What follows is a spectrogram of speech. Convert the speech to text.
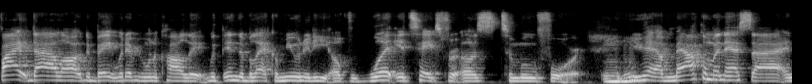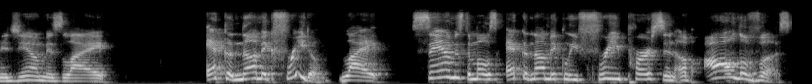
fight, dialogue, debate, whatever you want to call it, within the black community of what it takes for us to move forward. Mm-hmm. You have Malcolm on that side, and the Jim is like economic freedom. Like Sam is the most economically free person of all of us.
